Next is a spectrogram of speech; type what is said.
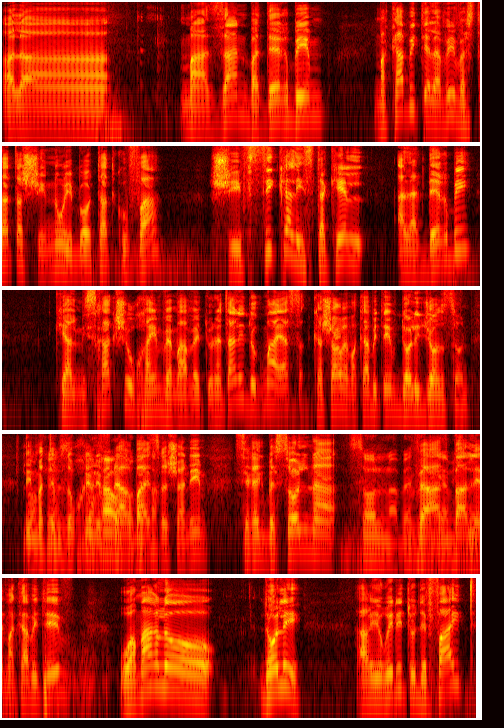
על המאזן בדרבים, מכבי תל אביב עשתה את השינוי באותה תקופה, שהפסיקה להסתכל על הדרבי כעל משחק שהוא חיים ומוות. הוא נתן לי דוגמה, היה קשר במכבי תל אביב דולי ג'ונסון. אם אוקיי, אתם זוכרים, זוכר לפני אותו, 14 בטח. שנים, שיחק בסולנה, סולנה. ואז בא. למכבי תל אביב, הוא אמר לו, דולי, are you ready to the fight?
